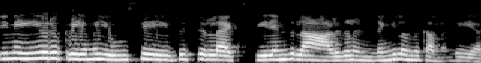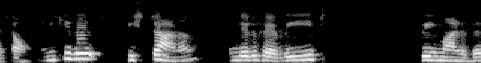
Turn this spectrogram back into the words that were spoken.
പിന്നെ ഈ ഒരു ക്രീം യൂസ് ചെയ്തിട്ടുള്ള എക്സ്പീരിയൻസ് ഉള്ള ആളുകൾ ഉണ്ടെങ്കിൽ ഒന്ന് കമന്റ് ചെയ്യാം കേട്ടോ എനിക്കിത് ഇഷ്ടമാണ് എന്റെ ഒരു ഫേവറേറ്റ് ക്രീമാണിത്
